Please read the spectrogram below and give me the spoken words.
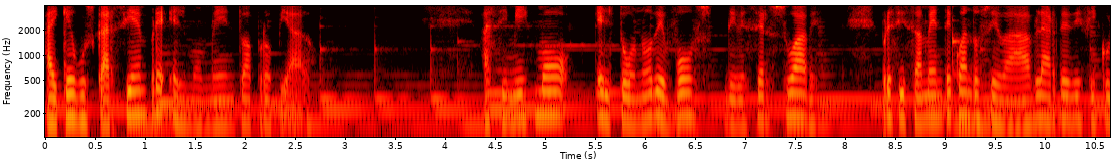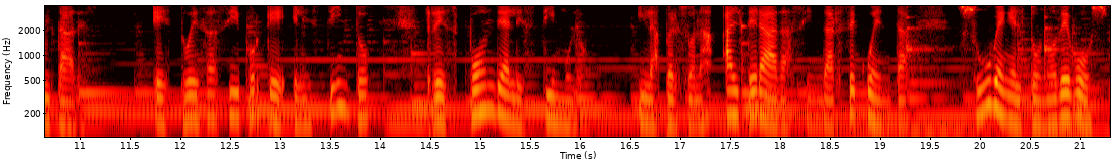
Hay que buscar siempre el momento apropiado. Asimismo, el tono de voz debe ser suave, precisamente cuando se va a hablar de dificultades. Esto es así porque el instinto responde al estímulo y las personas alteradas sin darse cuenta suben el tono de voz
